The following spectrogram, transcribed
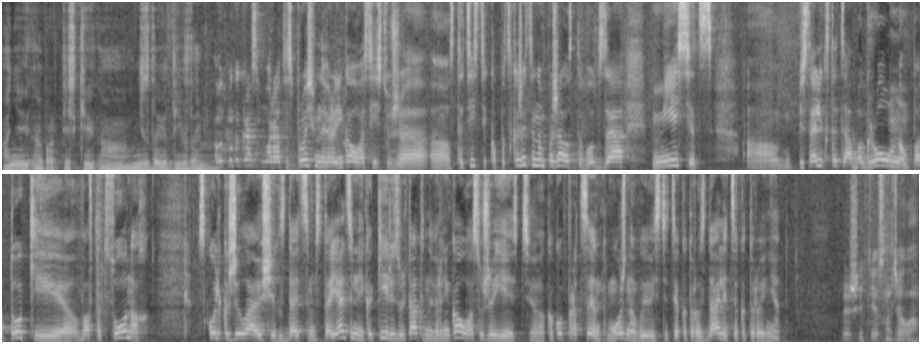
они э, практически э, не сдают экзамены. А вот мы как раз Марата спросим, наверняка у вас есть уже э, статистика. Подскажите нам, пожалуйста, вот за месяц писали, кстати, об огромном потоке в автоцонах. Сколько желающих сдать самостоятельно и какие результаты наверняка у вас уже есть? Какой процент можно вывести, те, которые сдали, те, которые нет? Решите, я сначала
